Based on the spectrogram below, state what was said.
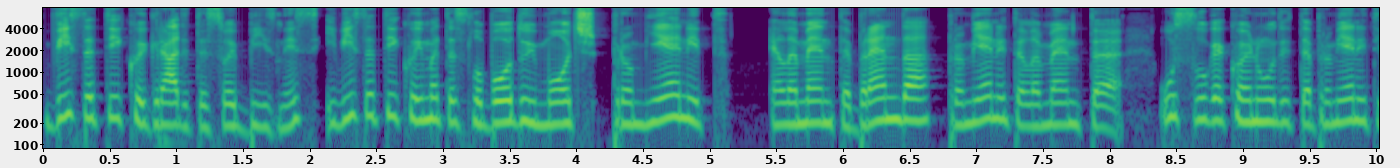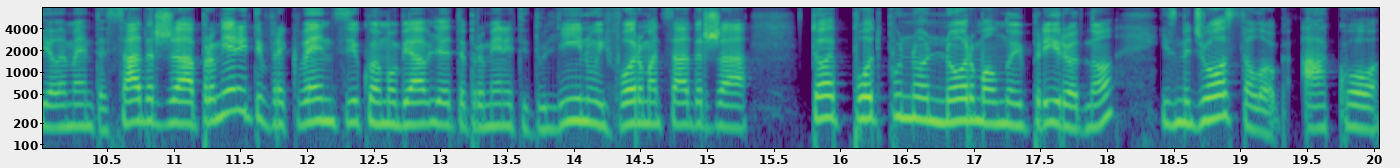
Vi ste ti koji gradite svoj biznis i vi ste ti koji imate slobodu i moć promijeniti elemente brenda, promijeniti elemente usluge koje nudite, promijeniti elemente sadržaja, promijeniti frekvenciju kojom objavljujete, promijeniti duljinu i format sadržaja. To je potpuno normalno i prirodno. Između ostalog, ako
